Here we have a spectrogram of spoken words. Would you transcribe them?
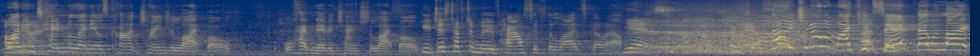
One Oh, in ten millennials can't change a light bulb or have never changed a light bulb. You just have to move house if the lights go out. Yes. No, do you know what my kids said? They were like,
